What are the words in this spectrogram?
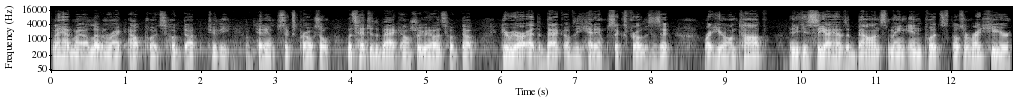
And I have my Eleven Rack outputs hooked up to the Headamp 6 Pro. So let's head to the back and I'll show you how it's hooked up. Here we are at the back of the Headamp 6 Pro. This is it right here on top. And you can see I have the balanced main inputs. Those are right here.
